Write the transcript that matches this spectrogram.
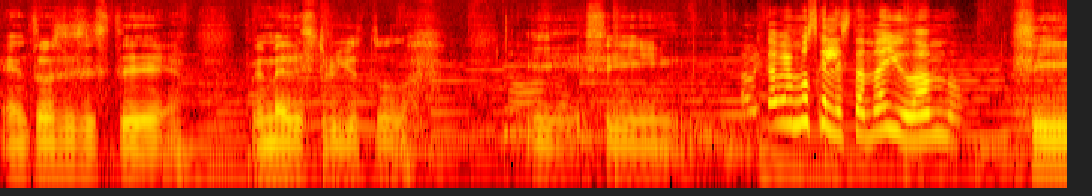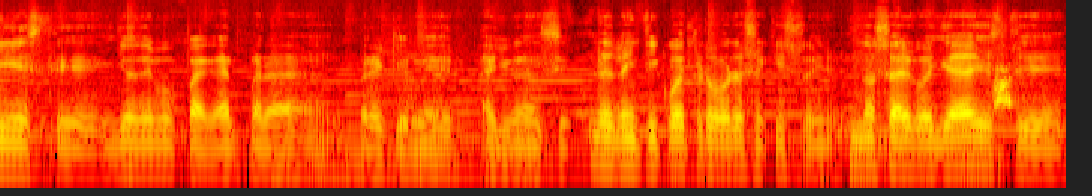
Entonces, este, pues me destruyó todo. Y sí. Ahorita vemos que le están ayudando. Sí, este, yo debo pagar para, para que me ayuden. Las 24 horas aquí estoy. No salgo ya, este,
